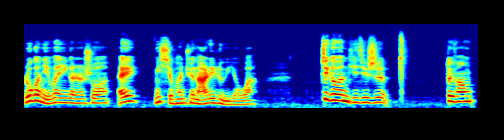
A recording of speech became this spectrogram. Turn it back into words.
如果你问一个人说，哎，你喜欢去哪里旅游啊？这个问题其实，对方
